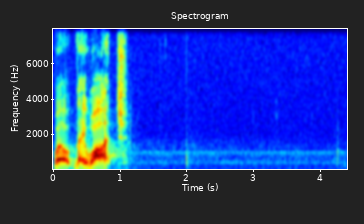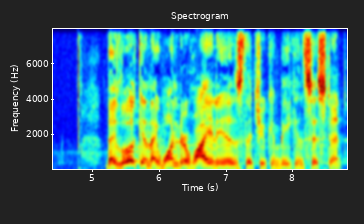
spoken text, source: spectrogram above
well, they watch. They look and they wonder why it is that you can be consistent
